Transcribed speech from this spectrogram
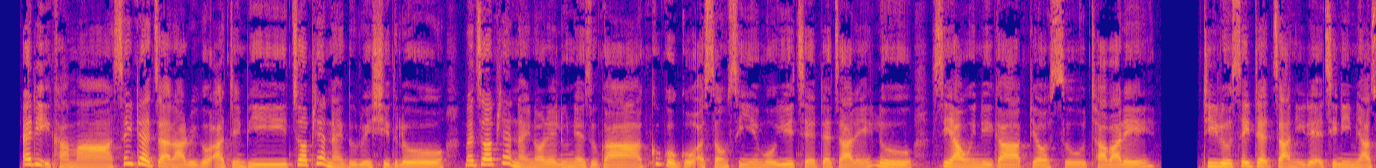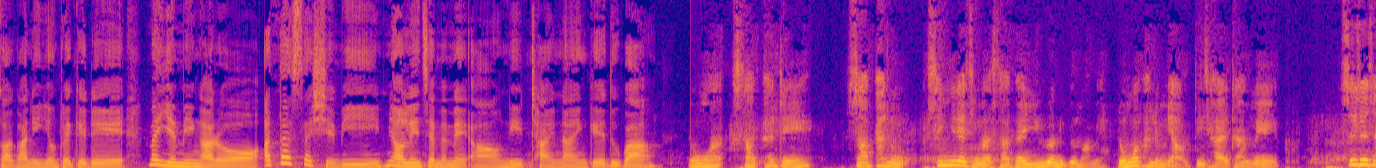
။အဲ့ဒီအခါမှာ စိတ်တက်ကြတာတွေကိုအတင်ပြီးကြော်ဖြတ်နိုင်သူတွေရှိသလို မကြော်ဖြတ်နိုင်တော့တဲ့ လူနည်းစုကကုကိုကို အဆုံးစီရင်မှုရွေးချယ်တတ်ကြတယ်လို့ ဆရာဝန်တွေက ပြောဆိုထားပါတယ်။ ဒီလိုစိတ်သက်ကြနေတဲ့အခြေအနေများစွာကနေရုံထွက်ခဲ့တဲ့မရင်မင်းကတော့အသက်ဆက်ရှင်ပြီးမျှော်လင့်ချက်မမဲ့အောင်နေထိုင်နိုင်ခဲ့သူပါလုံးဝစာဖတ်တယ်စာဖတ်လို့စိတ်ကြီးတဲ့ချိန်မှာစာဖတ်ယူရလို့ပြောမှာပဲလုံးဝဖတ်လို့မရဘူးတေချာတယ်ဒါပေမဲ့စိတ်သက်ကြ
